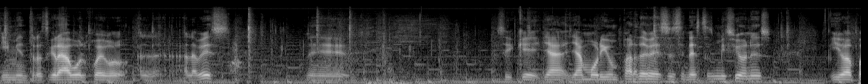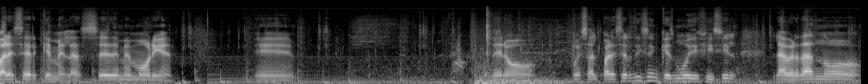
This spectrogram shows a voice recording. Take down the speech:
y mientras grabo el juego a la, vez. Eh, así que ya, ya morí un par de veces en estas misiones y va a parecer que me las sé de memoria. Eh, pero pues al parecer dicen que es muy difícil. La verdad no,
